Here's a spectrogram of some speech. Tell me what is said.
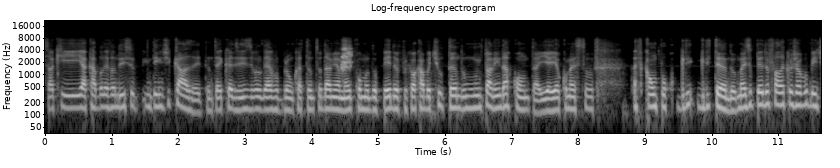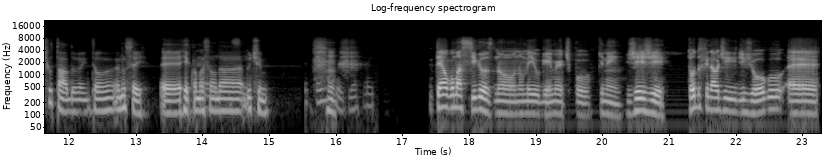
só que acabo levando isso em dentro de casa. e Tanto é que às vezes eu levo bronca tanto da minha mãe como do Pedro, porque eu acabo tiltando muito além da conta. E aí eu começo a ficar um pouco gri- gritando. Mas o Pedro fala que eu jogo bem tiltado, então eu não sei. É reclamação É, da, do time. Né? Tem algumas siglas no, no meio gamer, tipo, que nem GG. Todo final de, de jogo, é,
